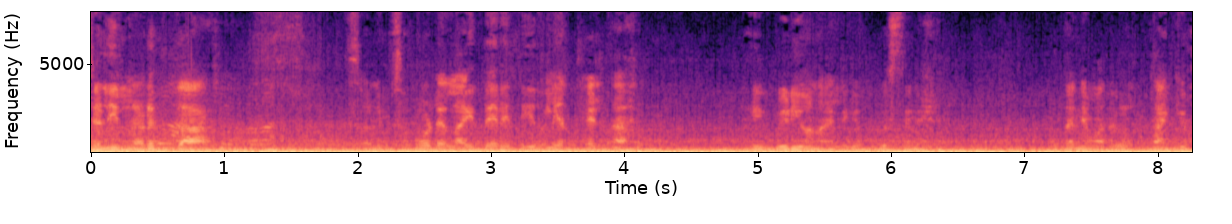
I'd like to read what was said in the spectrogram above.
ಚಳಿ ನಡುಗ್ತಾ. ಸೊ ನಿಮ್ಮ ಸಪೋರ್ಟ್ ಎಲ್ಲ ಇದೇ ರೀತಿ ಇರಲಿ ಅಂತ ಹೇಳ್ತಾ ಈ ವಿಡಿಯೋನ ಇಲ್ಲಿಗೆ ಮುಗಿಸ್ತೀನಿ. ಧನ್ಯವಾದಗಳು. ಥ್ಯಾಂಕ್ ಯು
